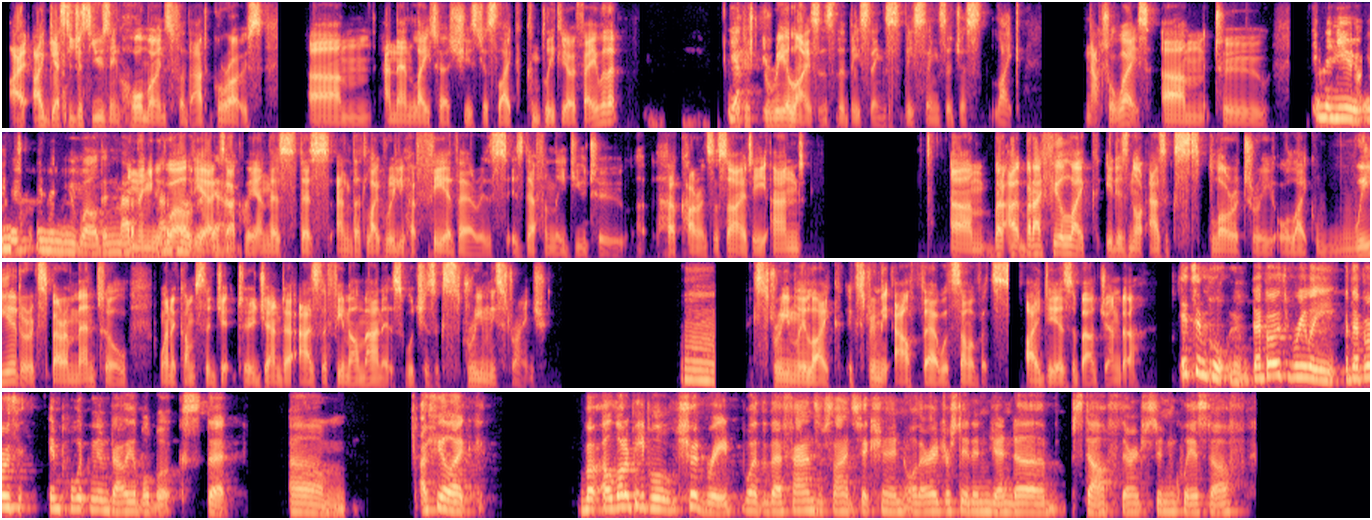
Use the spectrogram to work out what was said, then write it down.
I, I guess you're just using hormones for that gross um and then later she's just like completely au fait with it Yeah. because she realizes that these things these things are just like natural ways um to in the new in this in the new world in, in the new world yeah, exactly and there's there's and that like really her fear there is is definitely due to her current society and um but I, but I feel like it is not as exploratory or like weird or experimental when it comes to ge- to gender as the female man is which is extremely strange Mm. extremely like extremely out there with some of its ideas about gender It's important. They're both really they're both important and valuable books that um I feel like but a lot of people should read, whether they're fans of science fiction or they're interested in gender stuff, they're interested in queer stuff.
